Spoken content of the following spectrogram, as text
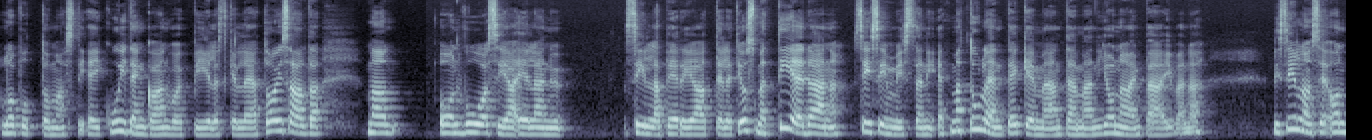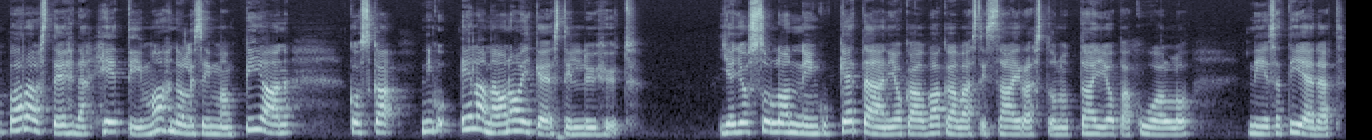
loputtomasti ei kuitenkaan voi piileskellä. Ja toisaalta mä oon, oon vuosia elänyt sillä periaatteella, että jos mä tiedän sisimmissäni, että mä tulen tekemään tämän jonain päivänä – niin silloin se on paras tehdä heti mahdollisimman pian, koska niin kuin elämä on oikeasti lyhyt. Ja jos sulla on niin kuin ketään, joka on vakavasti sairastunut tai jopa kuollut, niin sä tiedät,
